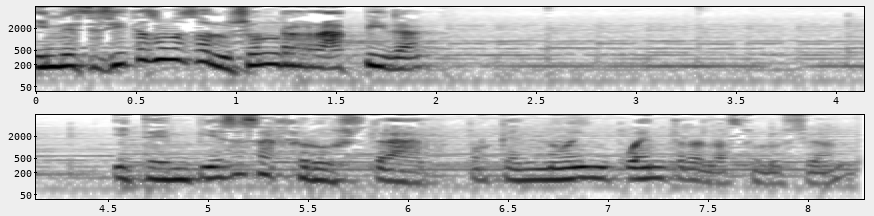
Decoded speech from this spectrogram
y necesitas una solución rápida y te empiezas a frustrar porque no encuentras la solución?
